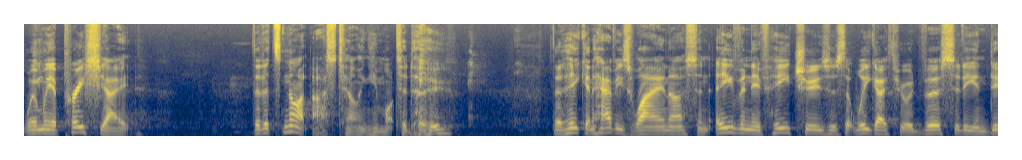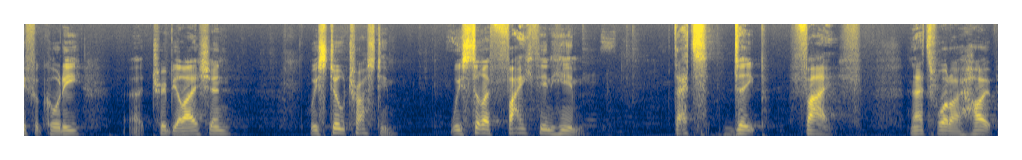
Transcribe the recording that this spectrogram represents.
when we appreciate that it's not us telling Him what to do, that He can have His way in us. And even if He chooses that we go through adversity and difficulty, uh, tribulation, we still trust Him. We still have faith in Him. That's deep faith. And that's what I hope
